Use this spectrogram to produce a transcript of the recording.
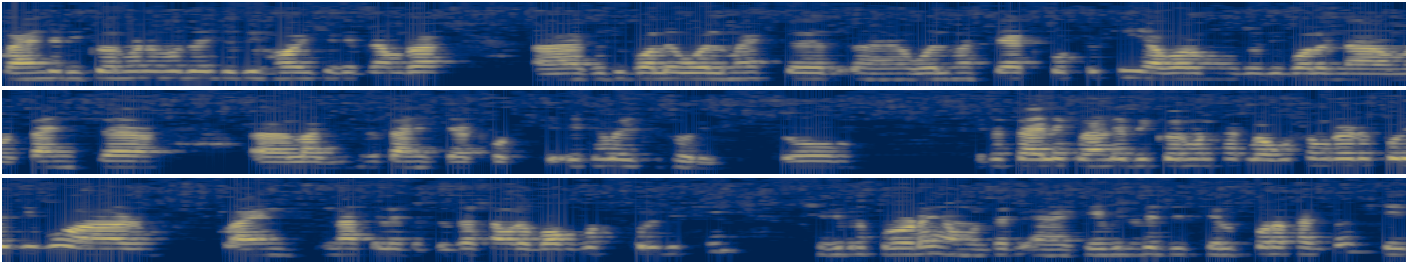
ক্লায়েন্টের রিকোয়ারমেন্ট অনুযায়ী যদি হয়, সেক্ষেত্রে আমরা যদি বলে ওয়েলম্যাক্স এর ওয়েলম্যাক্স অ্যাড করতেছি, আবার যদি বলে না, আমার চাইনিজটা লাগবে সেটা চাইনিজটা অ্যাড করতেছি এটা হলো অ্যাক্সেসরি তো এটা চাইলে ক্লায়েন্টের রিকোয়ারমেন্ট থাকলে অবশ্যই আমরা এটা করে দিব। আর ক্লায়েন্ট না এটা জাস্ট আমরা বক্স বক্স করে দিচ্ছি। সেক্ষেত্রে পুরোটাই আমাদের কেবিনেটে যে সেলফ করা থাকবে, সেই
